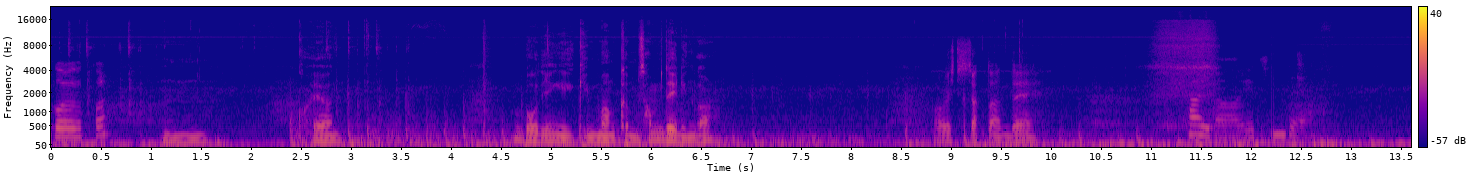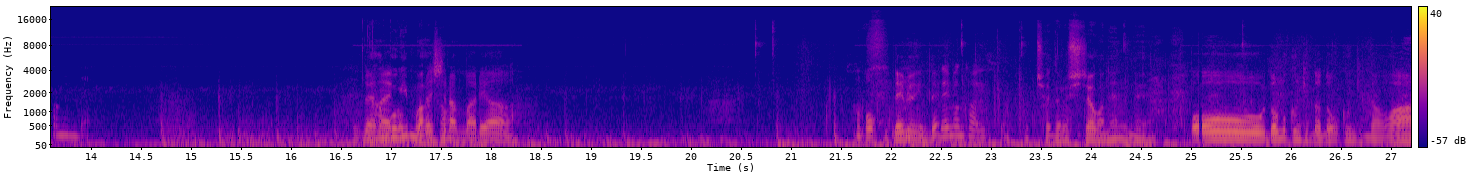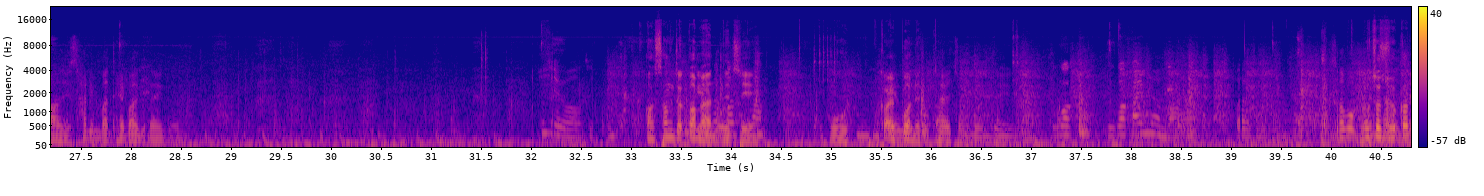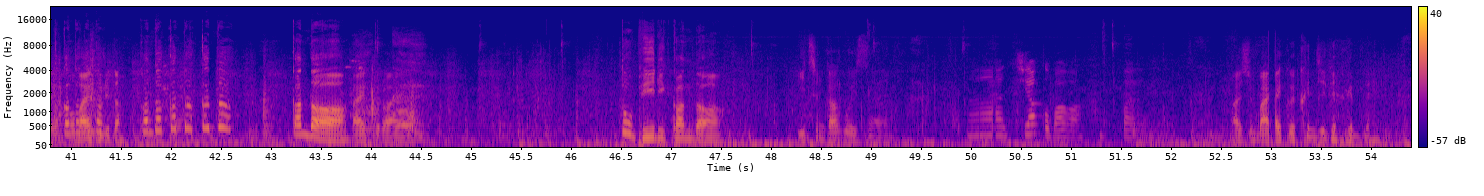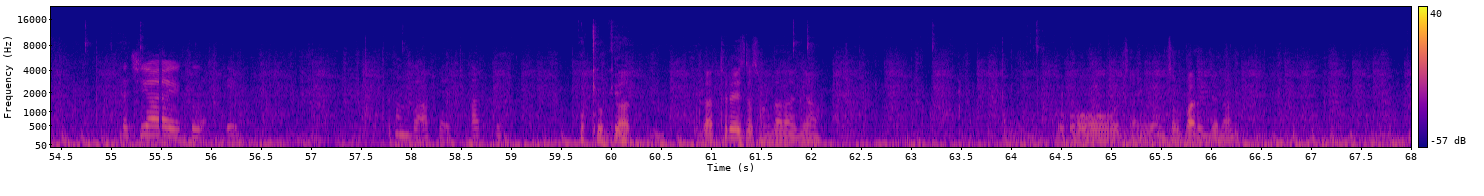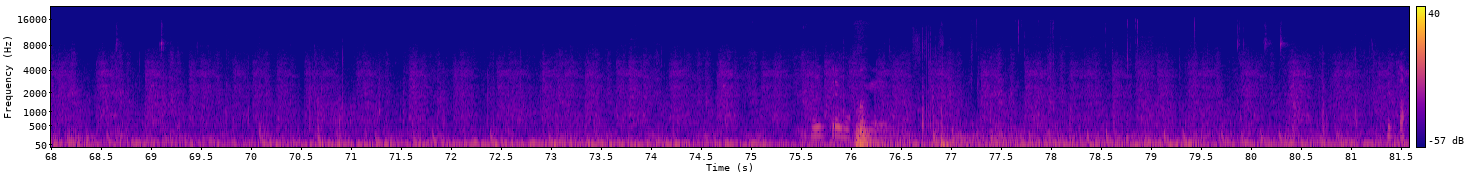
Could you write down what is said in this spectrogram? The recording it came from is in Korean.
그걸걸? 음, 과연 로딩이 긴 만큼 3대 1인가? 어, 왜 시작도 안 돼? 차이다. 이게 침대야. 펌인데. 근데 나 이거 한국인 맞아? 포레시란 말이야. 어? 네 명인데? 네명 다 있어. 제대로 시작은 했네. 오 너무 끊긴다 너무 끊긴다 와 이 살인마 대박이다 이거 아 상자 까면 안 되지. 오, 깔 게임을 뻔했다. 못할 정도인데 이거 누가 누가 깔면 막아. 깔고. 서버 어, 저, 저, 괜찮은데? 깐다, 깐다, 어 마이클이다 깐다 깐다 깐다 깐다. 마이크로 와요 또 비리 깐다. 2층 까고 있어요 아 지하 거 막아. 빨리. 아 지금 마이크 큰 집이야 근데 그 지하에 그 일- 상자 앞에 딱 그- 오케이 오케이. 나, 나 트레이서 장난 아니야 오 짱이 엄청 빠른데 나? 절대 못 가게. 해. 됐다.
